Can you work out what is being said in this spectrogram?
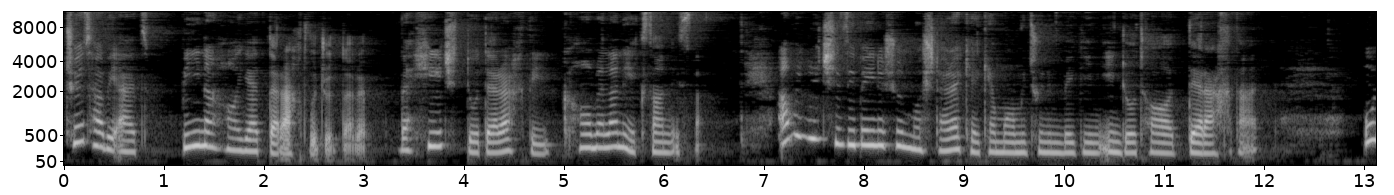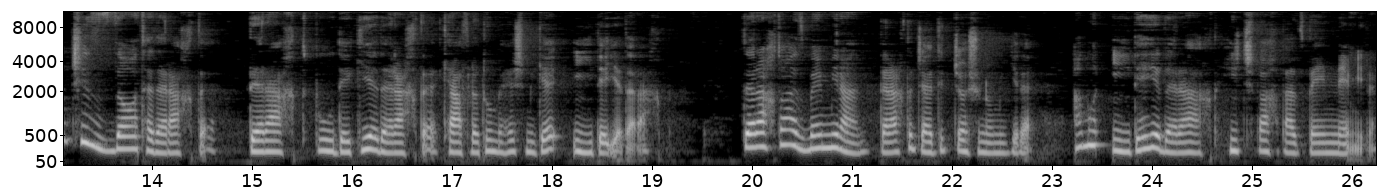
توی طبیعت بی نهایت درخت وجود داره و هیچ دو درختی کاملا یکسان نیستن. اما یه چیزی بینشون مشترکه که ما می‌تونیم بگیم این دوتا درختن. اون چیز ذات درخته. درخت بودگی درخته که افلاتون بهش میگه ایده درخت. درختها از بین میرن. درخت جدید جاشونو می‌گیره. اما ایده درخت هیچ وقت از بین نمیره.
